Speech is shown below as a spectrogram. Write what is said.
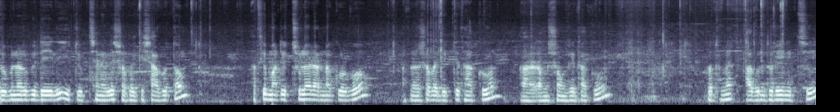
Rubina Ruby daily YouTube চ্যানেলে সবাইকে স্বাগতম। আজকে মাটির চুলায় রান্না করব। আপনারা সবাই দেখতে থাকুন আর আমার সঙ্গে থাকুন। প্রথমে আগুন ধরিয়ে নিচ্ছি।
